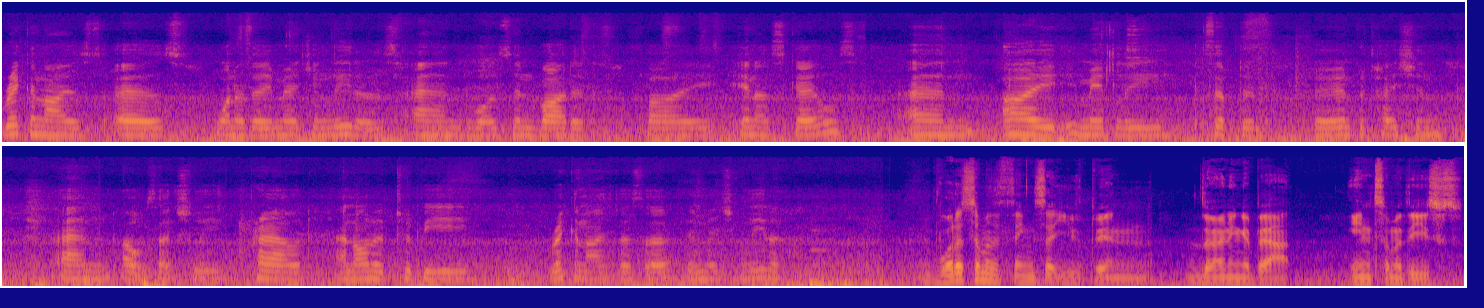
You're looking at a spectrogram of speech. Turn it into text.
recognized as one of the emerging leaders and was invited by Inna Scales and I immediately accepted her invitation and I was actually proud and honoured to be recognised as an emerging leader. What are some of the things that you've been learning about in some of these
